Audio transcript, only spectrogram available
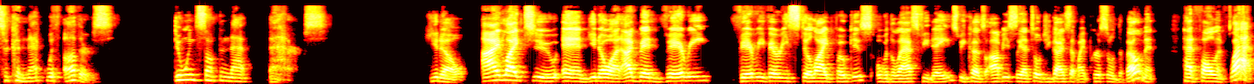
to connect with others, doing something that matters. You know, I like to, and you know what? I've been very, very, very still eyed focus over the last few days because obviously I told you guys that my personal development had fallen flat.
